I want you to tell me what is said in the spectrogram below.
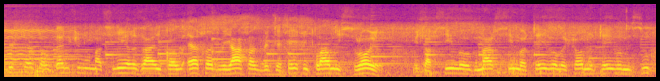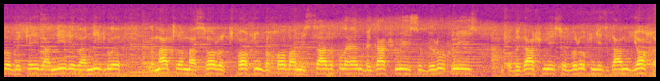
Rebischter soll Menschen und Matzliere sein, kol Echad v'yachad v'techechi klal Yisroel. Mishach Simo, Gmar Simo, Tevo, Leshona Tevo, Misuko, Beteva, Nire, Vanigle, Lamatra, Masor, Tfochim, Bechol, Amisarach lehem, Begashmis, Beruchnis, ובגשמיס וברוכים יש גם יוחד.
